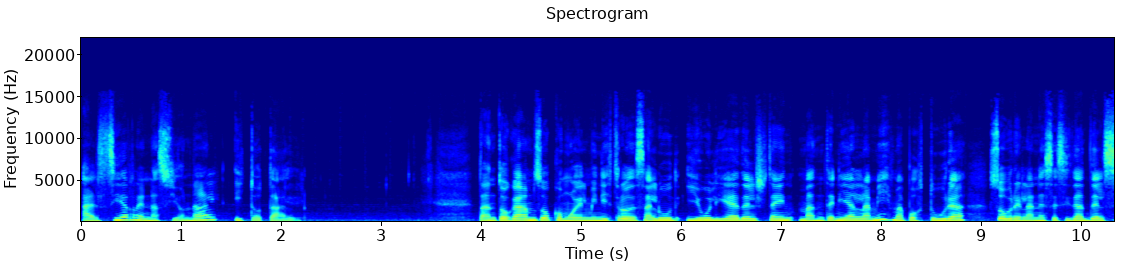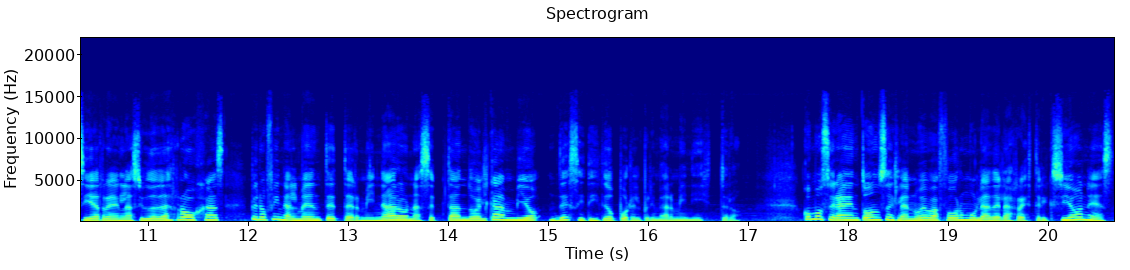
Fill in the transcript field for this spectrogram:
al cierre nacional y total. Tanto Gamso como el ministro de Salud, Yuli Edelstein, mantenían la misma postura sobre la necesidad del cierre en las ciudades rojas, pero finalmente terminaron aceptando el cambio decidido por el primer ministro. ¿Cómo será entonces la nueva fórmula de las restricciones?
